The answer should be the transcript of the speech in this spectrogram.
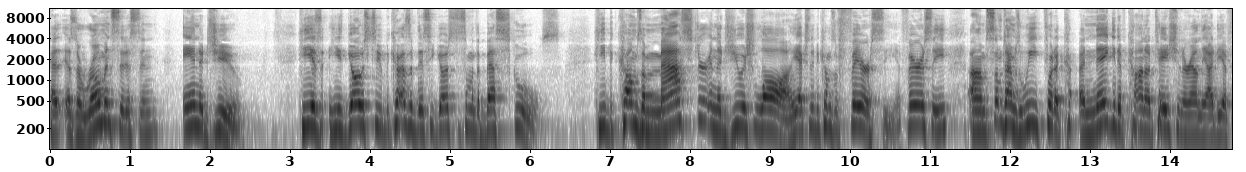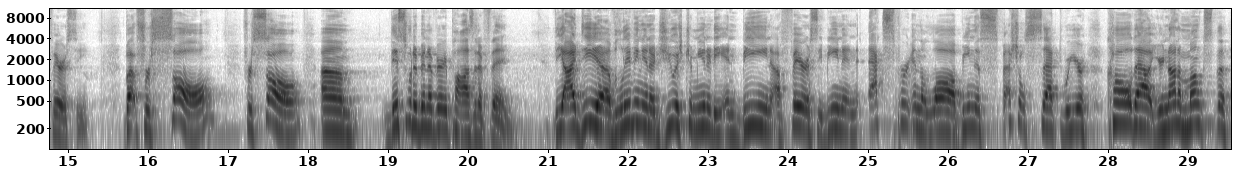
as a Roman citizen and a Jew. He, is, he goes to, because of this, he goes to some of the best schools. He becomes a master in the Jewish law. He actually becomes a Pharisee. A Pharisee, um, sometimes we put a, a negative connotation around the idea of Pharisee. But for Saul, for Saul, um, this would have been a very positive thing. The idea of living in a Jewish community and being a Pharisee, being an expert in the law, being this special sect where you're called out, you're not amongst the,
